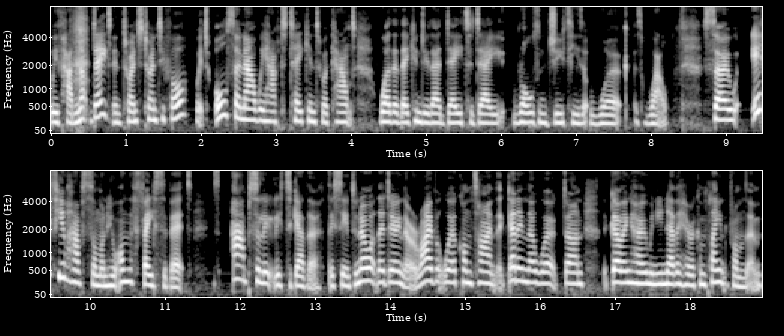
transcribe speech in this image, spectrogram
we've had an update in 2024, which also now we have to take into account whether they can do their day to day roles and duties at work as well. So if you have someone who, on the face of it, is absolutely together, they seem to know what they're doing, they arrive at work on time, they're getting their work done, going home, and you never hear a complaint from them.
